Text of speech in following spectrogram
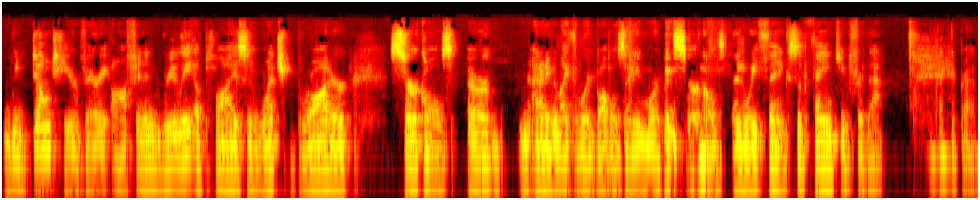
we don't hear very often and really applies in much broader circles or I don't even like the word bubbles anymore, but circles than we think. So thank you for that. Thank you, Brad.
